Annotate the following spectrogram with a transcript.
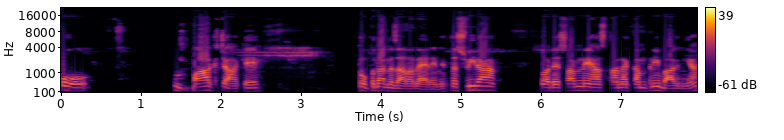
ਉਹ ਪਾਰਕ ਚ ਆ ਕੇ ਧੁੱਪ ਦਾ ਨਜ਼ਾਰਾ ਲੈ ਰਹੇ ਨੇ। ਤਸਵੀਰਾਂ ਤੁਹਾਡੇ ਸਾਹਮਣੇ ਆ ਸਥਾਨਕ ਕੰਪਨੀ ਬਾਗ ਦੀਆਂ।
